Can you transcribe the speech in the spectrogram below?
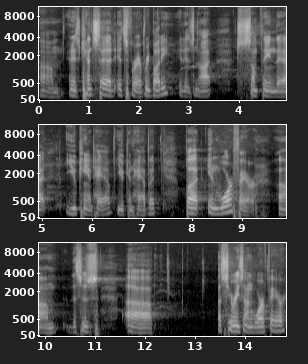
Um, and as Kent said, it's for everybody. It is not something that you can't have, you can have it. But in warfare, um, this is uh, a series on warfare.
